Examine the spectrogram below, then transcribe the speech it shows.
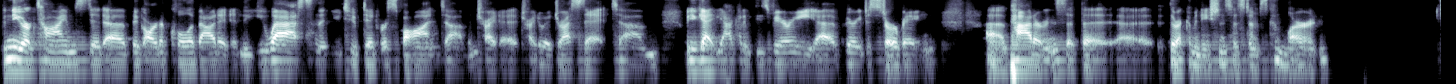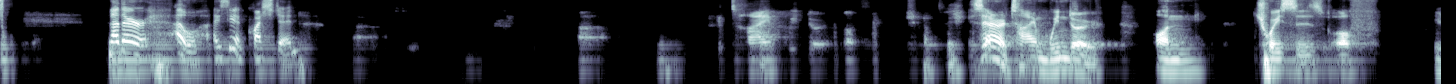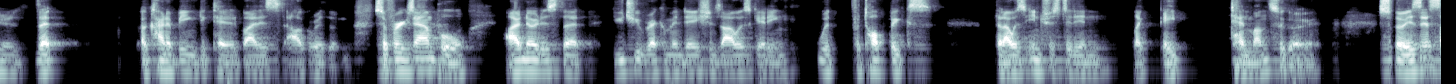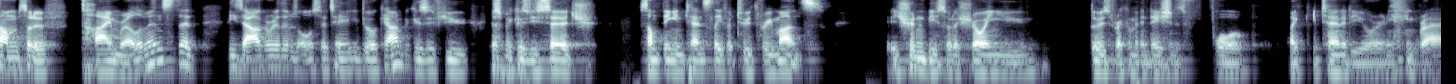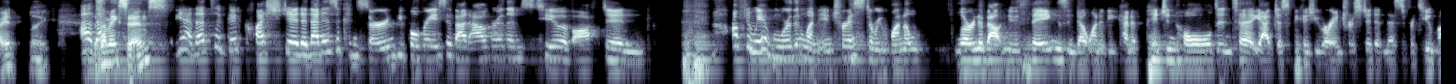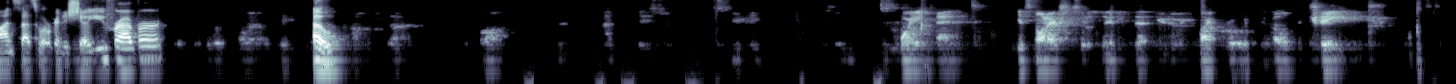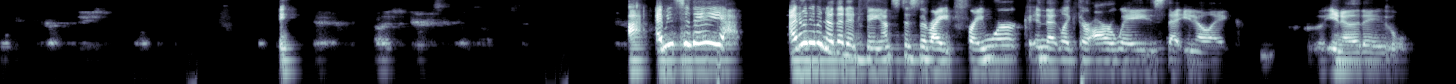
the New York Times did a big article about it in the U.S., and then YouTube did respond um, and try to try to address it. Um, but you get, yeah, kind of these very uh, very disturbing uh, patterns that the uh, the recommendation systems can learn. Another, oh, I see a question. Time window is there a time window on choices of you know that are kind of being dictated by this algorithm? So for example i noticed that youtube recommendations i was getting with for topics that i was interested in like eight ten months ago. So is there some sort of time relevance that these algorithms also take into account? Because if you just because you search something intensely for two three months it shouldn't be sort of showing you those recommendations for like eternity or anything, right? Like, uh, does that make sense? Yeah, that's a good question, and that is a concern people raise about algorithms too. Of often, often we have more than one interest, or we want to learn about new things and don't want to be kind of pigeonholed into yeah, just because you were interested in this for two months, that's what we're going to show you forever. Oh, point it's not actually sort of letting that you know micro development change. I, mean, so they, I don't even know that advanced is the right framework in that like there are ways that, you know, like, you know, they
